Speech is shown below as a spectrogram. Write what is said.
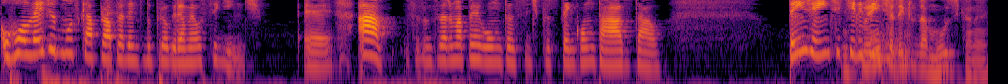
O rolê de música própria dentro do programa é o seguinte. é- Ah, vocês me fizeram uma pergunta se, tipo, se tem contato e tal. Tem gente que Influência indi- dentro da música, né?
